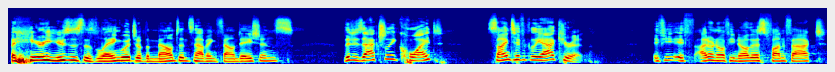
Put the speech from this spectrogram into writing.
But here he uses this language of the mountains having foundations that is actually quite scientifically accurate. If you, if I don't know if you know this, fun fact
